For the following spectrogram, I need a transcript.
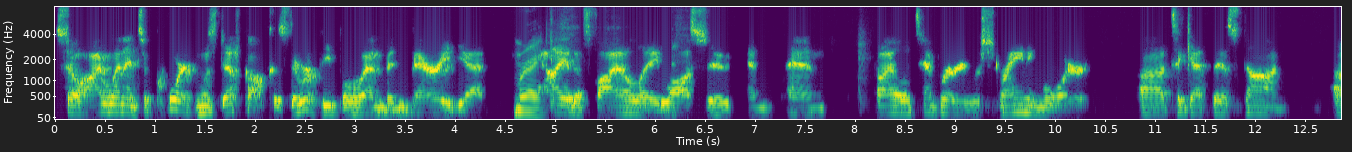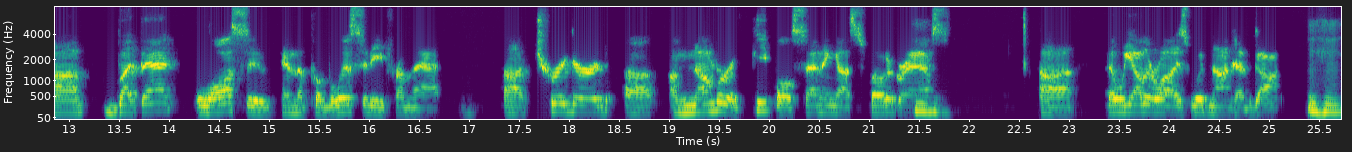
So I went into court and was difficult because there were people who hadn't been buried yet. Right. I had to file a lawsuit and and file a temporary restraining order uh, to get this done. Uh, but that lawsuit and the publicity from that uh, triggered uh, a number of people sending us photographs mm-hmm. that we otherwise would not have gotten. Mm-hmm.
